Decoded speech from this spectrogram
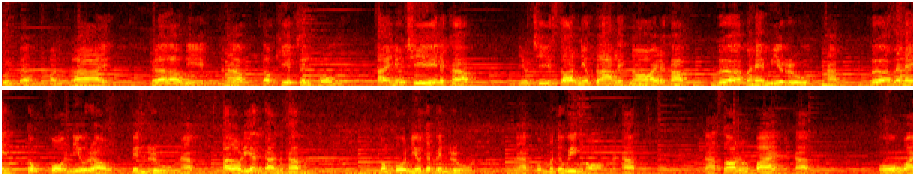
ฝึกแบบผ่อนคลาย เวลาเราหนีบนะครับ เราคีบเส้นผมให้นิ้วชี้นะครับ นิ้วชี้ซ่อนนิ้วกลางเล็กน้อยนะครับ เพื่อไม่ให้มีรูนะครับ เพื่อไม่ให้ตรงโคนนิ้วเราเป็นรูนะครับ ถ้าเราเรียงกันครับ ตรงโคนนิ้วจะเป็นรูนะครับ ผมมันจะวิ่งออกนะครับนะซ่อนลงไปนะครับโค้งไว้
